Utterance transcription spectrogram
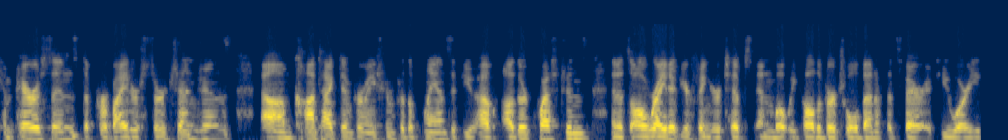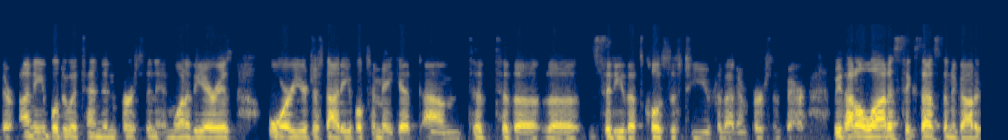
comparisons, the provider search engines, um, contact information for the plans if you have other questions, and it's all right at your fingertips in what we call the virtual benefits fair. If you are either unable to attend in person in one of the areas, or you're just not able to make it um, to, to the, the city that's closest to you for that in-person fair. We've had a lot of success and got a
